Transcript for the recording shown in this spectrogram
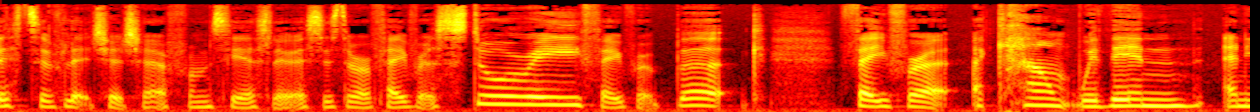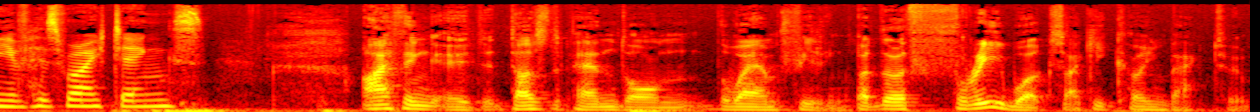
bit of literature from C.S. Lewis? Is there a favourite story, favourite book, favourite account within any of his writings? I think it does depend on the way I'm feeling. But there are three works I keep coming back to,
